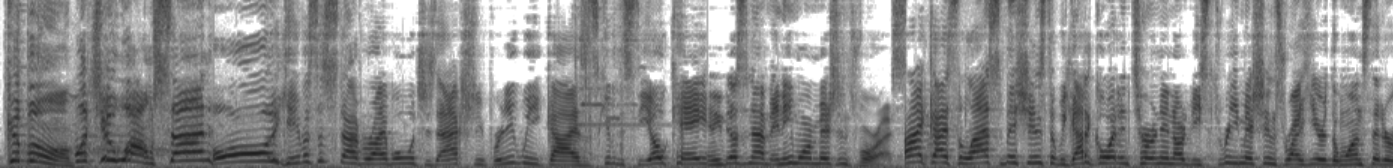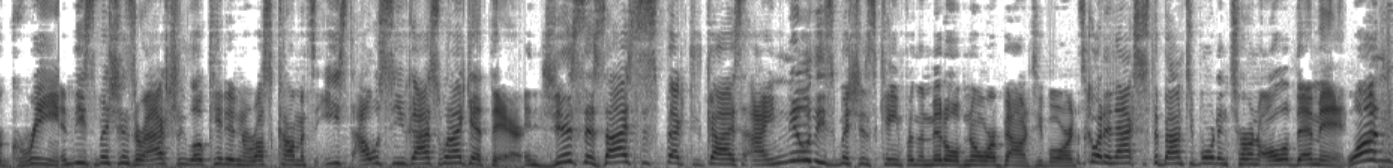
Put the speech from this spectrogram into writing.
kaboom. What you want, son? Oh, he gave us a sniper rifle, which is actually pretty weak, guys. Let's give this the okay. And he doesn't have any more missions for us. All right, guys, the last missions that we got to go ahead and turn in are these three missions right here, the ones that are green. And these missions are actually located in Rust Commons East. I will see you guys when I get there. And just as I suspected, guys, I knew these missions came from the middle of nowhere bounty board. Let's go ahead and access the bounty board and turn all of them in. One,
